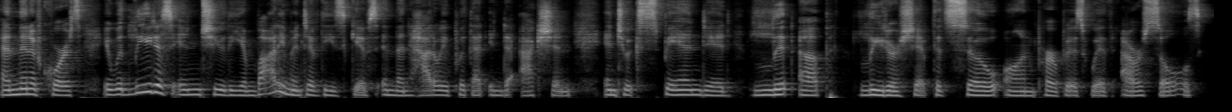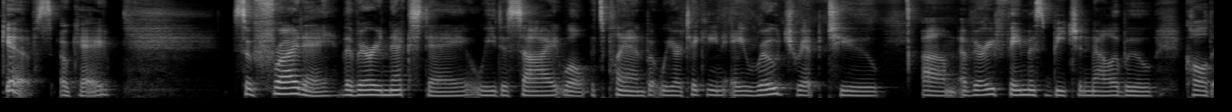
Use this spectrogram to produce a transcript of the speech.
And then, of course, it would lead us into the embodiment of these gifts. And then, how do we put that into action, into expanded, lit up leadership that's so on purpose with our soul's gifts. Okay. So, Friday, the very next day, we decide, well, it's planned, but we are taking a road trip to um, a very famous beach in Malibu called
